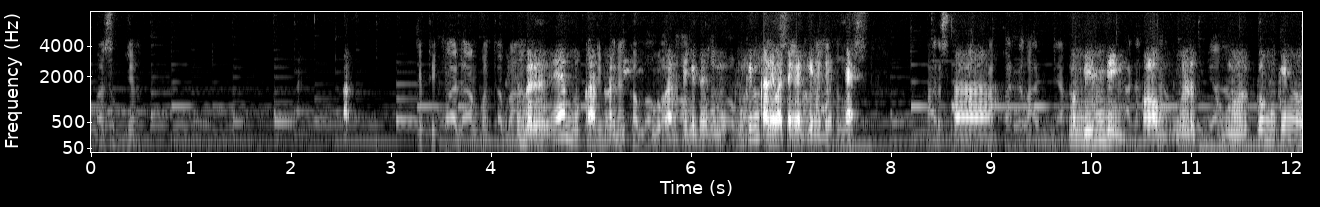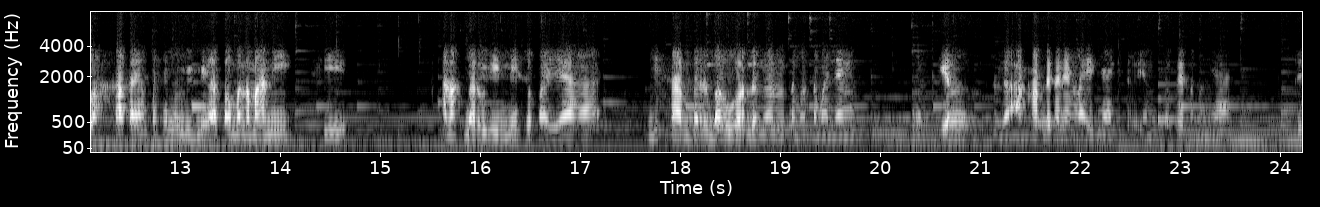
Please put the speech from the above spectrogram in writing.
masuknya Ah. ketika ada anggota baru sebenarnya bukan lebih bukan kayak gitu bukan mungkin kalimatnya kayak gini deh harus- kayak harus mengakrabkan dengan yang membimbing anak kalau menurut menurutku mungkin lah kata yang pasnya membimbing atau menemani si anak baru ini supaya bisa berbaur dengan teman-teman yang mungkin nggak akrab dengan yang lainnya gitu yang udah punya temennya itu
